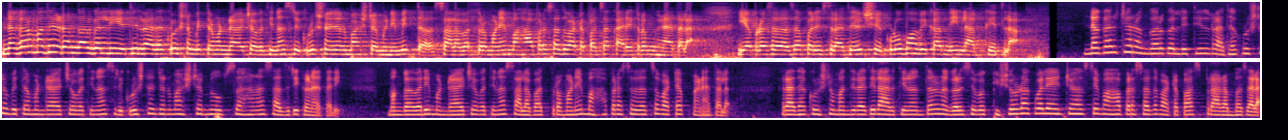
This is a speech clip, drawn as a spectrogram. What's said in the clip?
नगरमधील रंगार गल्ली येथील राधाकृष्ण मित्र मंडळाच्या वतीनं श्रीकृष्ण जन्माष्टमी निमित्त सालाबादप्रमाणे महाप्रसाद वाटपाचा कार्यक्रम घेण्यात आला. या प्रसादाचा परिसरातील शेकडो भाविकांनी लाभ घेतला. नगरच्या रंगार गल्लीतील राधाकृष्ण मित्र मंडळाच्या वतीनं श्रीकृष्ण जन्माष्टमी उत्साहानं साजरी करण्यात आली. मंगळवारी मंडळाच्या वतीनं सालाबादप्रमाणे महाप्रसादाचं वाटप करण्यात आलं. राधाकृष्ण मंदिरातील आरतीनंतर नगरसेवक किशोर डाकवाले यांच्या हस्ते महाप्रसाद वाटपास प्रारंभ झाला.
